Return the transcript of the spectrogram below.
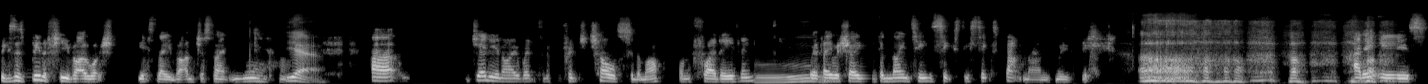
because there's been a few that I watched yesterday, but I'm just like, meh. Yeah. Uh, Jenny and I went to the Prince Charles Cinema on Friday evening, where they were showing the 1966 Batman movie, and it is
